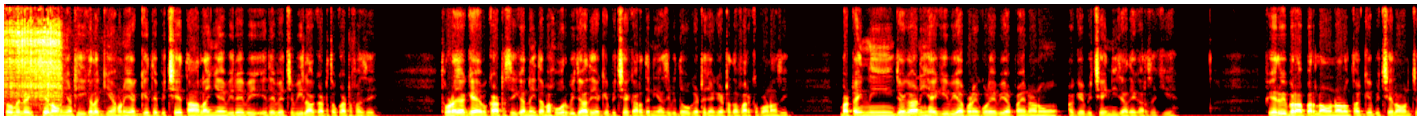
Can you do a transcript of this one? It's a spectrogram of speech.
ਸੋ ਮੈਨੂੰ ਇੱਥੇ ਲਾਉਣੀਆਂ ਠੀਕ ਲੱਗੀਆਂ। ਹੁਣ ਇਹ ਅੱਗੇ ਤੇ ਪਿੱਛੇ ਤਾਂ ਲਾਈਆਂ ਵੀਰੇ ਵੀ ਇਹਦੇ ਵਿੱਚ ਵੀ ਲਾ ਘੱਟ ਤੋਂ ਘੱਟ ਫਸੇ। ਥੋੜਾ ਜਿਹਾ ਗੈਪ ਘੱਟ ਸੀਗਾ, ਨਹੀਂ ਤਾਂ ਮੈਂ ਹੋਰ ਵੀ ਜ਼ਿਆਦਾ ਅੱਗੇ ਪਿੱਛੇ ਕਰ ਦੇਣੀਆਂ ਸੀ ਵੀ ਦੋ ਗਿੱਠ ਜਾਂ ਗਿੱਠ ਦਾ ਫ਼ਰਕ ਪਾਉਣਾ ਸੀ। ਬਟ ਇੰਨੀ ਜਗ੍ਹਾ ਨਹੀਂ ਹੈਗੀ ਵੀ ਆਪਣੇ ਕੋਲੇ ਵੀ ਆਪਾਂ ਇਹਨਾਂ ਨੂੰ ਅੱਗੇ ਪਿੱਛੇ ਇੰਨੀ ਜ਼ਿਆਦਾ ਕਰ ਸਕੀਏ। ਫਿਰ ਵੀ ਬਰਾਬਰ ਲਾਉਣ ਨਾਲੋਂ ਤਾਂ ਅੱਗੇ ਪਿੱਛੇ ਲਾਉਣ 'ਚ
